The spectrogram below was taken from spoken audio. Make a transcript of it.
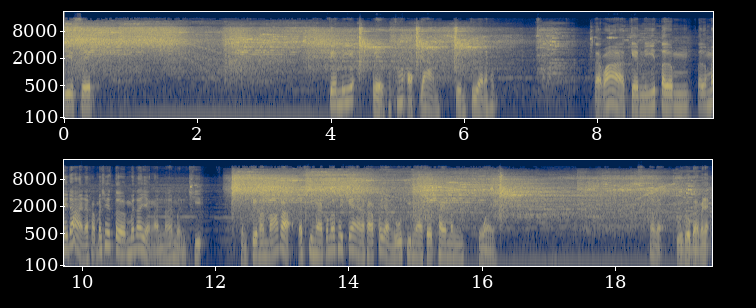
ยี่สิบเกมนี้เกรดค่อนข้างออกยากนะเกมเกลือนะครับ แต่ว่าเกมนี้เติมเติมไม่ได้นะครับ ไม่ใช่เติมไม่ได้อย่างนั้นนะเหมือนที่ มือนเกมมันบั๊กอะแล้วทีมงานก็ไม่ค่อยแก้นะครับ ก็อย่างรู้ทีมงานเซิร์ฟไทยมันห่วยนั่นแหละกูโดนแบนไหมเนี่ย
